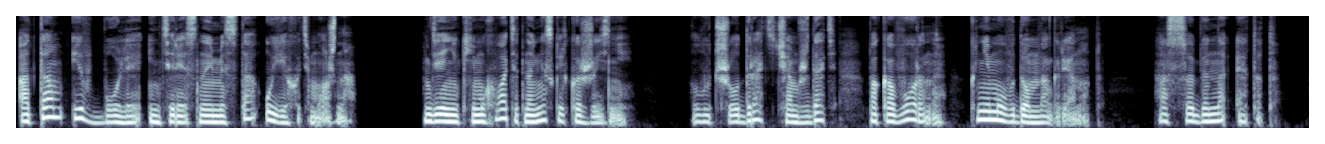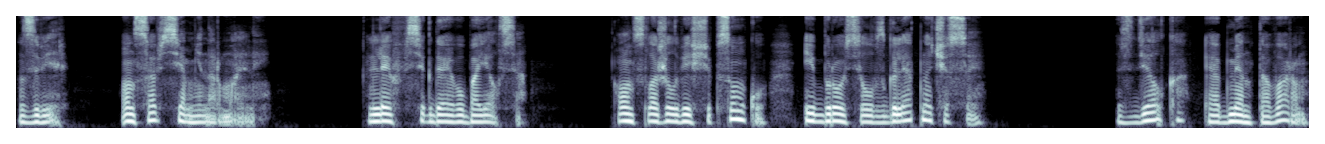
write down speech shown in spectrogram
а там и в более интересные места уехать можно. Денег ему хватит на несколько жизней. Лучше удрать, чем ждать, пока вороны к нему в дом нагрянут. Особенно этот, зверь. Он совсем ненормальный. Лев всегда его боялся. Он сложил вещи в сумку и бросил взгляд на часы. Сделка и обмен товаром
